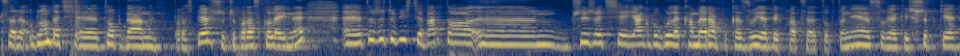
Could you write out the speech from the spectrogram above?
sorry, oglądać e, Top Gun po raz pierwszy czy po raz kolejny, e, to rzeczywiście warto przyjrzeć się, jak w ogóle kamera pokazuje tych facetów. To nie są jakieś szybkie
